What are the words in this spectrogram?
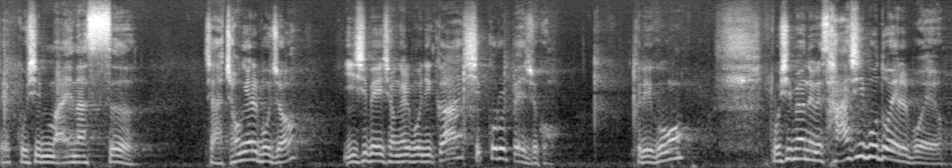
190 마이너스. 자 정엘 보죠. 20A 정엘 보니까 19를 빼주고 그리고 보시면 여기 45도 엘보예요.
